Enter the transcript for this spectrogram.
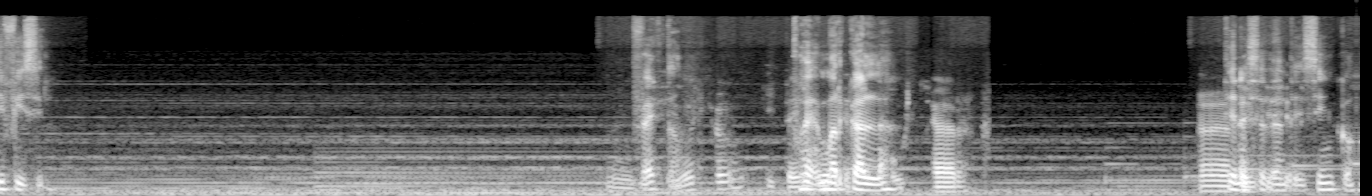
Difícil. Perfecto. 18 y Puedes marcarla. ah, Tienes 27. 75.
